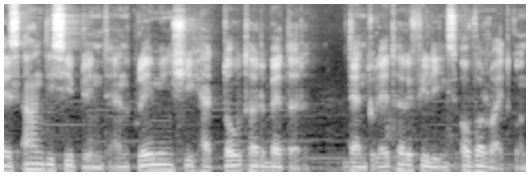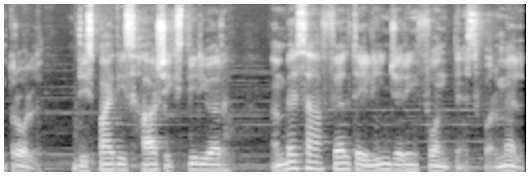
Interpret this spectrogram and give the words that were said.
as undisciplined and claiming she had taught her better than to let her feelings override control. Despite this harsh exterior, Ambessa felt a lingering fondness for Mel,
